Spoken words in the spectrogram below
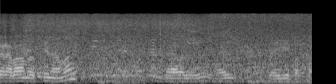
grabando así nada más. Grábalo ahí, ahí, ahí para acá,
